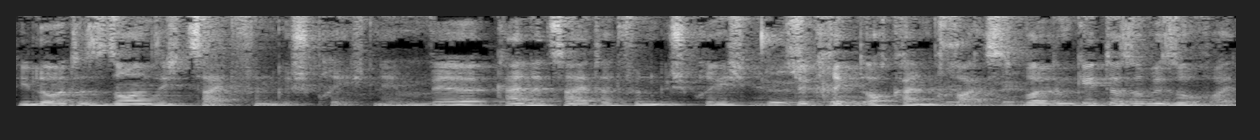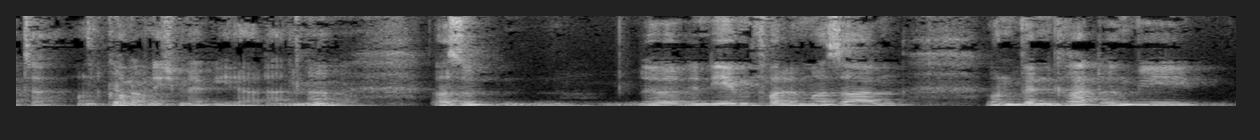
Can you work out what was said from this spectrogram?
die Leute sollen sich Zeit für ein Gespräch nehmen. Wer keine Zeit hat für ein Gespräch, Das der kriegt auch keinen Preis, nee. weil dann geht er sowieso weiter und kommt Genau. nicht mehr wieder dann. Ne? Genau. Also äh, in jedem Fall immer sagen, und wenn gerade irgendwie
